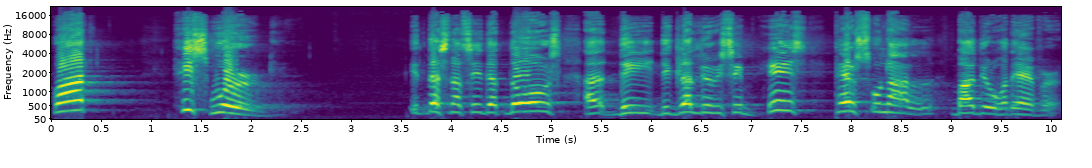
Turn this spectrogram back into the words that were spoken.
what? His word. It does not say that those, uh, they, they gladly receive His personal body or whatever.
